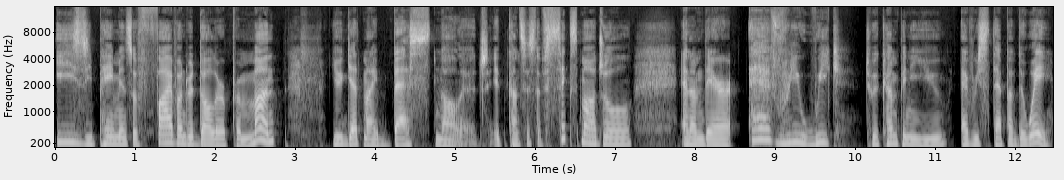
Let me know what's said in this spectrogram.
easy payments of $500 per month you get my best knowledge. It consists of six modules, and I'm there every week to accompany you every step of the way.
